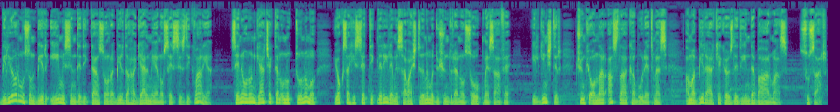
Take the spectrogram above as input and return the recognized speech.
Biliyor musun bir iyi misin dedikten sonra bir daha gelmeyen o sessizlik var ya, seni onun gerçekten unuttuğunu mu yoksa hissettikleriyle mi savaştığını mı düşündüren o soğuk mesafe? İlginçtir çünkü onlar asla kabul etmez ama bir erkek özlediğinde bağırmaz, susar.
